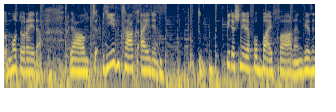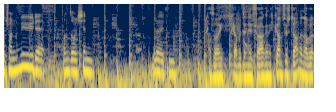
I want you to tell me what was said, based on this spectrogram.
äh, Motorräder. Ja, und jeden Tag einen. Bitte schneller vorbeifahren. Wir sind schon müde von solchen Leuten. Also ich habe deine Frage nicht ganz verstanden, aber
